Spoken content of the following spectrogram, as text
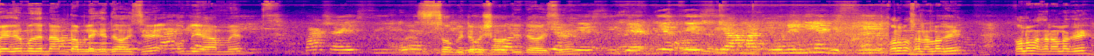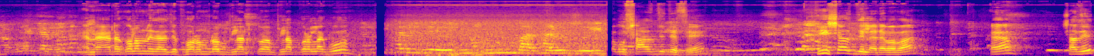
ব্যাগের মধ্যে নাম টাম লিখে দেওয়া হয়েছে অলি আহমেদ। বাসায় এসি ছবি টবি সহ দিয়ে হয়েছে। কলম আছে না লগে? কলম আছে না লগে? না একটা কলম নিয়ে যাও, যে ফর্ম টর্ম ফিল ফিল আপ করা লাগবো। বাবু সাজ দিতেছে। কি সাজ দিলা রে বাবা? হ্যাঁ? সাজিদ?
